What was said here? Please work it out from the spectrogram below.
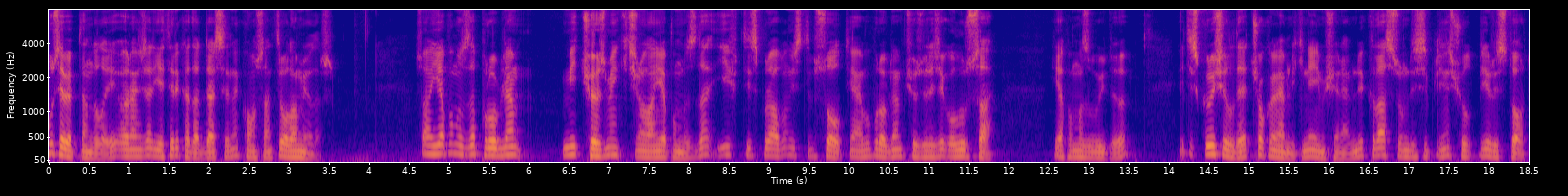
bu sebepten dolayı öğrenciler yeteri kadar derslerine konsantre olamıyorlar. Sonra yapımızda problemi çözmek için olan yapımızda if this problem is to be solved yani bu problem çözülecek olursa yapımız buydu. It is crucial that çok önemli ki neymiş önemli? Classroom discipline should be restored.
